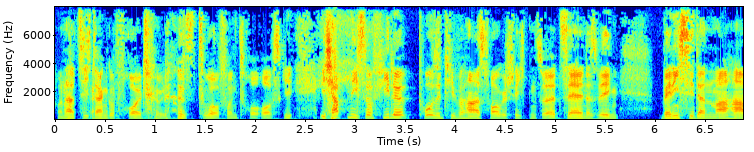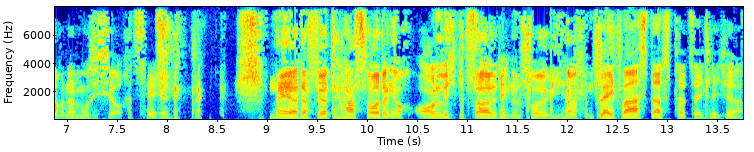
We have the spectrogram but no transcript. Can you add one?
und hat sich dann gefreut über das Tor von Trochowski. Ich habe nicht so viele positive HSV-Geschichten zu erzählen, deswegen, wenn ich sie dann mal habe, dann muss ich sie auch erzählen. naja, dafür hat der HSV dann ja auch ordentlich bezahlt in den Folgejahren. Vielleicht war es das tatsächlich, ja.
